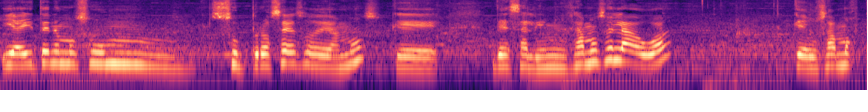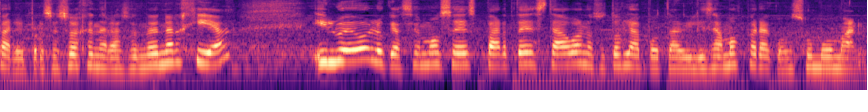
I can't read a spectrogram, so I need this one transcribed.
y ahí tenemos un subproceso, digamos, que desalinizamos el agua que usamos para el proceso de generación de energía y luego lo que hacemos es parte de esta agua nosotros la potabilizamos para consumo humano.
